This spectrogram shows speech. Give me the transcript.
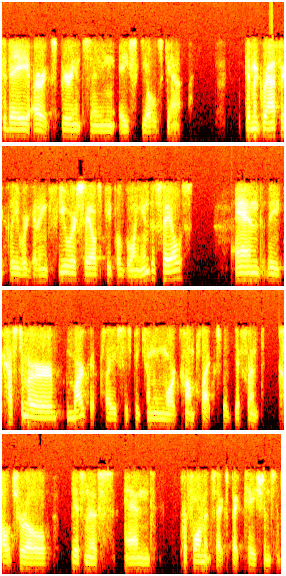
today are experiencing a skills gap. Demographically, we're getting fewer salespeople going into sales, and the customer marketplace is becoming more complex with different cultural, business, and performance expectations of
